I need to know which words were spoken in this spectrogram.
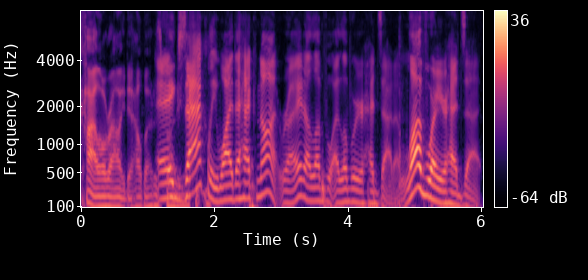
Kyle O'Reilly to help out his buddy. exactly. Why the heck not? Right? I love. I love where your head's at. I love where your head's at.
